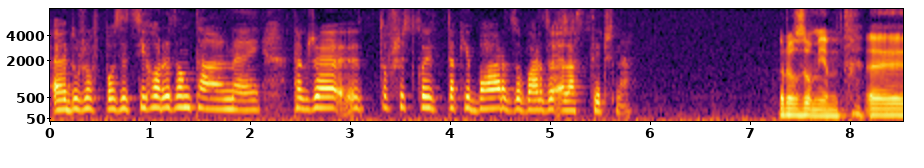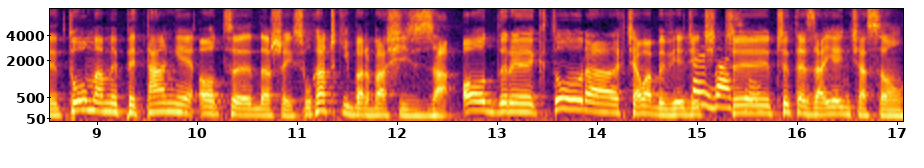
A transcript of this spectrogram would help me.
e, dużo w pozycji horyzontalnej. Także e, to wszystko jest takie bardzo, bardzo elastyczne. Rozumiem. E, Tu mamy pytanie od e, naszej słuchaczki Barbasi z Zaodry, która chciałaby wiedzieć, czy, czy te zajęcia są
